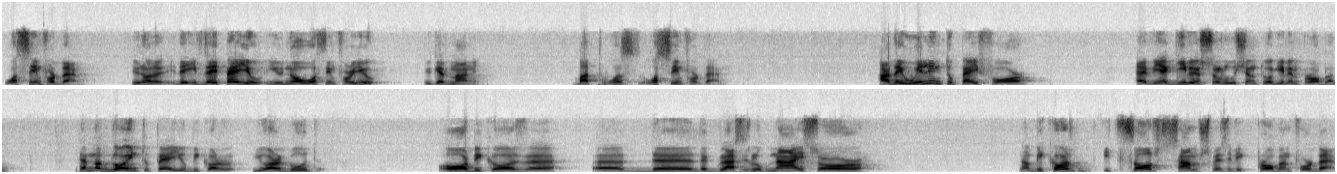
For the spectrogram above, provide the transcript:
What's in for them? You know if they pay you, you know what's in for you. You get money. But what's, what's in for them? Are they willing to pay for having a given solution to a given problem? They're not going to pay you because you are good or because uh, uh, the, the glasses look nice or no, because it solves some specific problem for them.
